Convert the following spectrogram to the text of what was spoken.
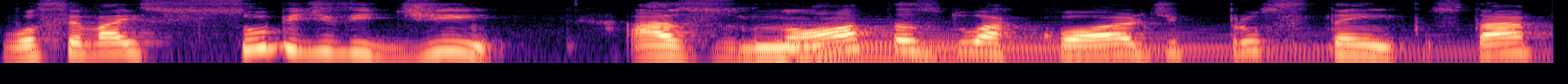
você vai subdividir as notas do acorde para os tempos, tá?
